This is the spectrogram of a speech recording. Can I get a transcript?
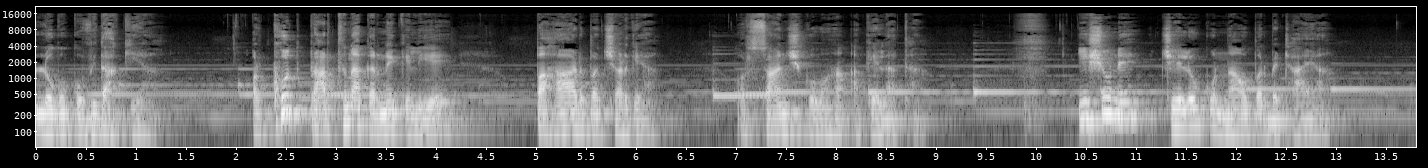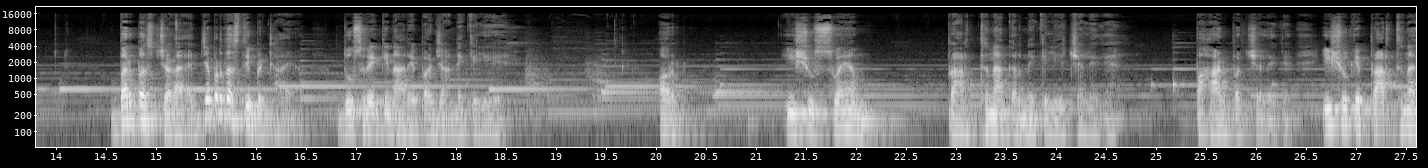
लोगों को विदा किया और खुद प्रार्थना करने के लिए पहाड़ पर चढ़ गया और साँझ को वहाँ अकेला था। यीशु ने चेलों को नाव पर बिठाया, बरबस चढ़ाया, ज़बरदस्ती बिठाया दूसरे किनारे पर जाने के लिए। और यीशु स्वयं प्रार्थना करने के लिए चले गए। पहाड़ पर चले गए। यीशु के प्रार्थना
